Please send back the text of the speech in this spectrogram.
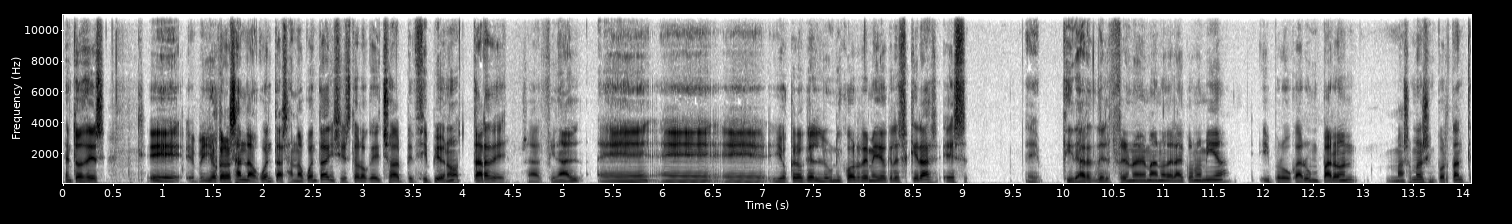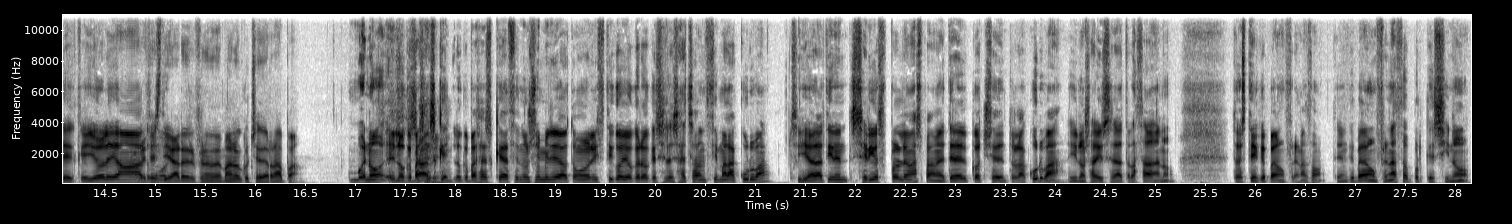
Entonces, eh, yo creo que se han dado cuenta, se han dado cuenta, insisto, lo que he dicho al principio, ¿no? Tarde. O sea, al final, eh, yo creo que el único remedio que les quieras es eh, tirar del freno de mano de la economía y provocar un parón más o menos importante, que yo le llamaba... A veces tirar del freno de mano el coche de rapa. Bueno, eh, lo, que pasa es que, lo que pasa es que haciendo un símil automovilístico yo creo que se les ha echado encima la curva y ahora tienen serios problemas para meter el coche dentro de la curva y no salirse de la trazada, ¿no? Entonces tienen que pegar un frenazo, tienen que pegar un frenazo porque si no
